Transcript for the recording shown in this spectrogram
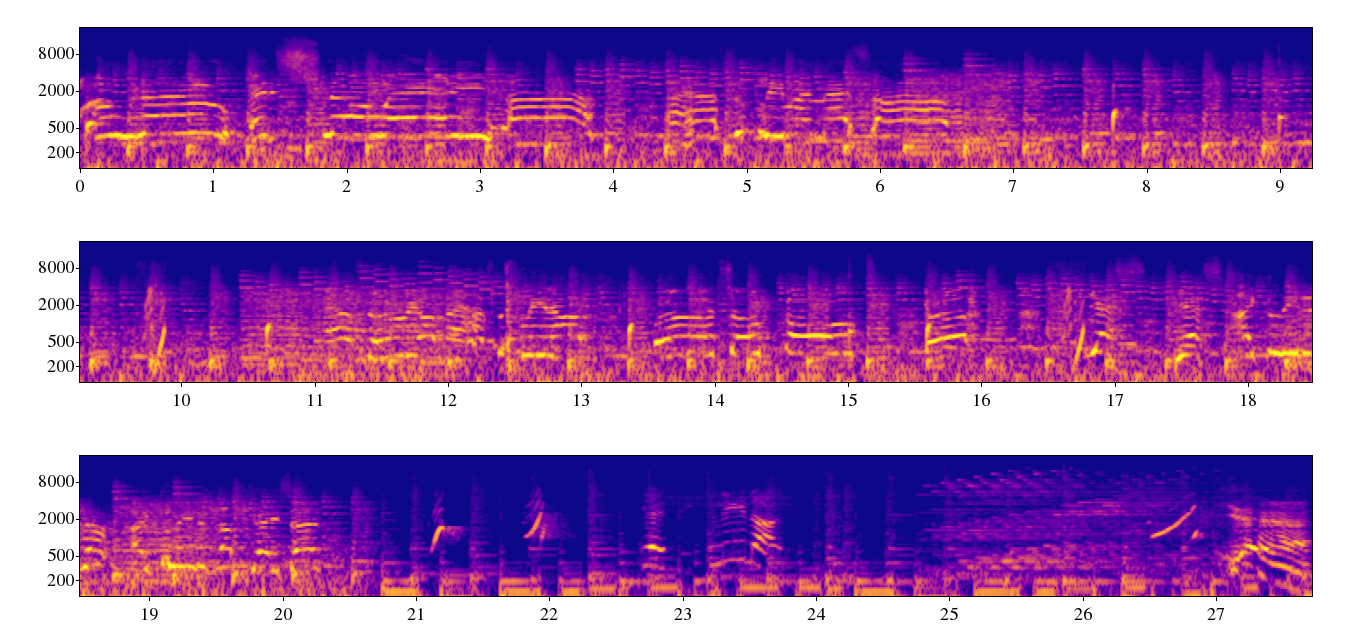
Oh no! It's snowing! Ah! I have to clean my mess up! I have to hurry up! I have to clean up! Oh, it's so cold! Uh, yes! Yes! I cleaned it up! I cleaned it up, Jason! Yes, clean up. Yeah!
